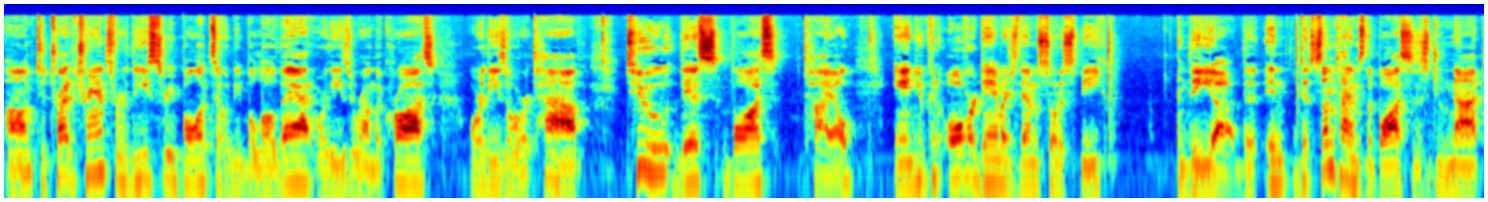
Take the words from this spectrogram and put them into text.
Um, to try to transfer these three bullets that would be below that, or these around the cross, or these over top, to this boss tile. And you can over damage them, so to speak. The, uh, the, in, the, Sometimes the bosses do not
